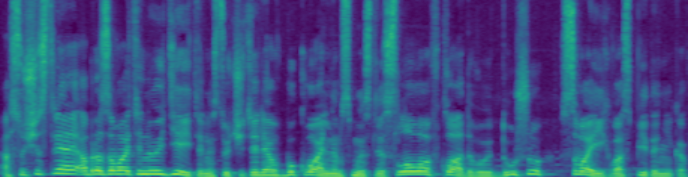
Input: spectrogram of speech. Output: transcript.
Осуществляя образовательную деятельность, учителя в буквальном смысле слова вкладывают душу в своих воспитанников.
